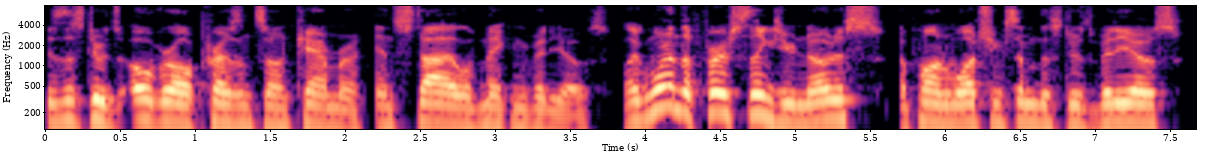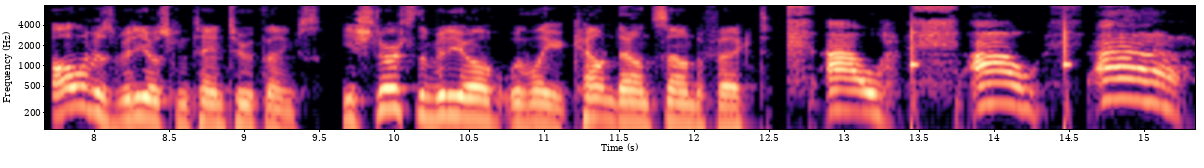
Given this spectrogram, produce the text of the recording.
is this dude's overall presence on camera and style of making videos. Like one of the first things you notice upon watching some of this dude's videos, all of his videos contain two things. He starts the video with like a countdown sound effect. Ow! Ow! Ah!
